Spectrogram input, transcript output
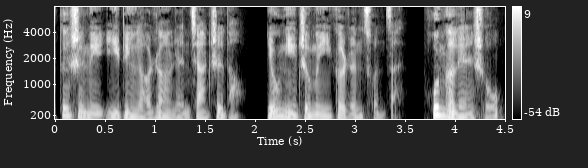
但是你一定要让人家知道有你这么一个人存在，混个脸熟。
